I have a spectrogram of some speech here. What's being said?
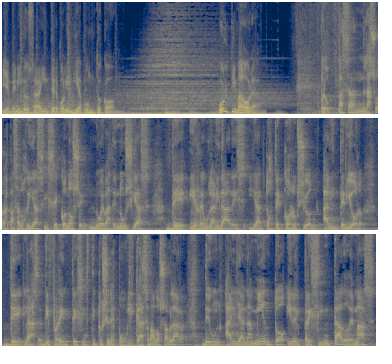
Bienvenidos a interbolivia.com. Última hora. Bueno, pasan las horas, pasan los días y se conocen nuevas denuncias de irregularidades y actos de corrupción al interior de las diferentes instituciones públicas. Vamos a hablar de un allanamiento y del precintado además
